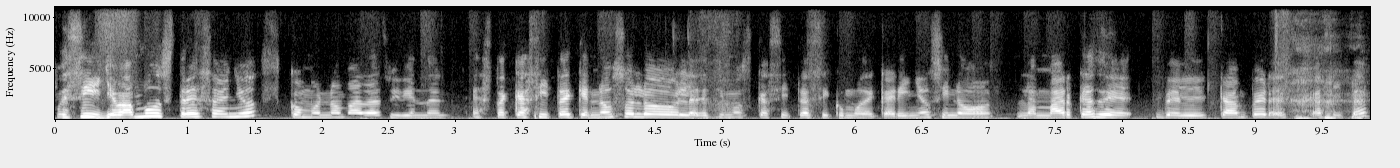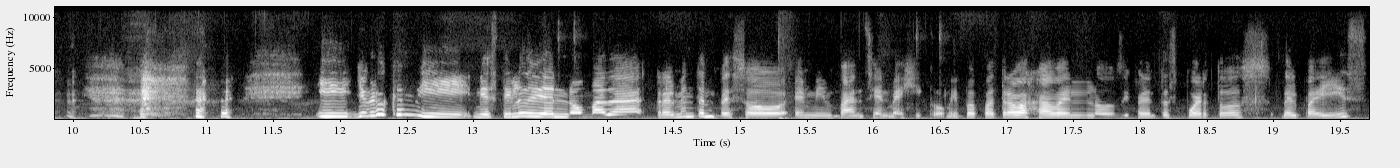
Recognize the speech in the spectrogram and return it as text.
Pues sí, llevamos tres años como nómadas viviendo en esta casita que no solo le decimos casita así como de cariño, sino la marca de, del camper es casita. Y yo creo que mi, mi, estilo de vida nómada realmente empezó en mi infancia en México. Mi papá trabajaba en los diferentes puertos del país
